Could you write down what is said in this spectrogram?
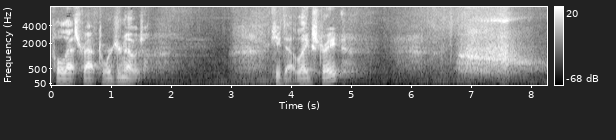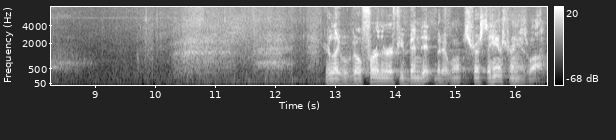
Pull that strap towards your nose. Keep that leg straight. Your leg will go further if you bend it, but it won't stress the hamstring as well.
